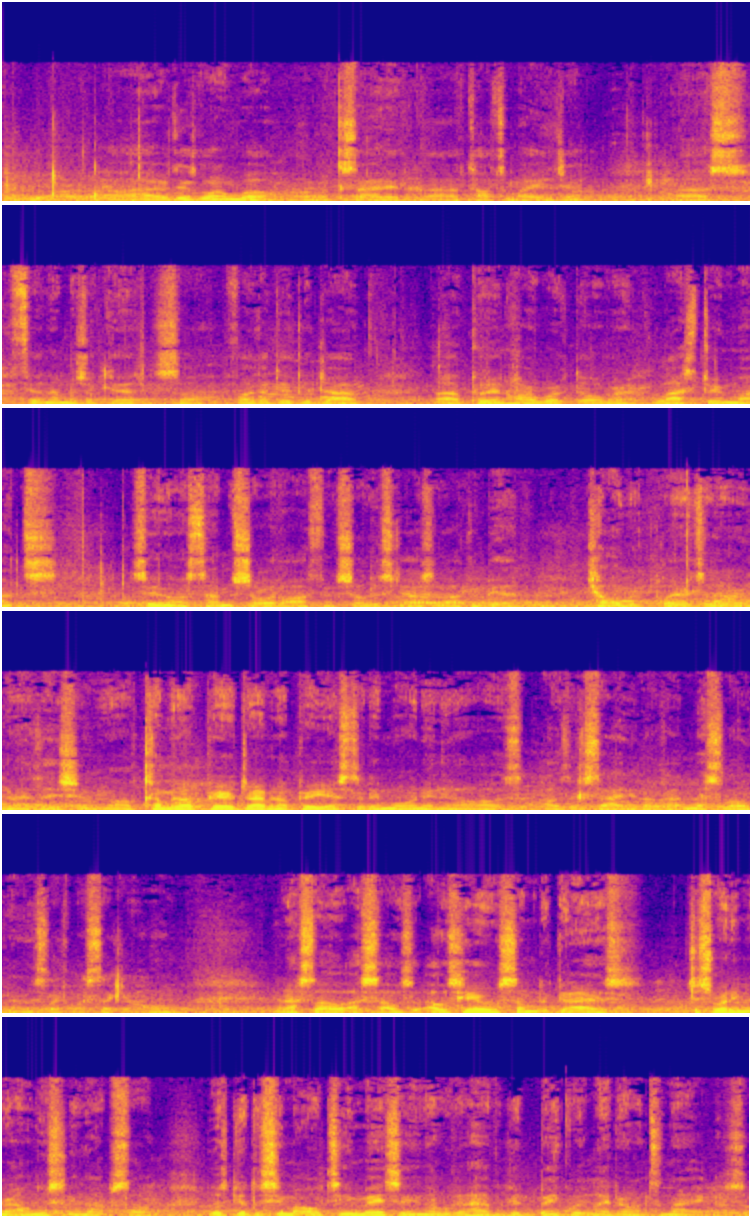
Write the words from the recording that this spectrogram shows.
Uh, everything's going well. I'm excited. I've talked to my agent. Uh, field numbers are good, so I feel like I did a good job. Uh, put in hard work over the last three months, so you know it's time to show it off and show the scouts know I can be a caliber player to the organization. You know, coming up here, driving up here yesterday morning, you know, I was I was excited. I, I missed Logan. It's like my second home, and I saw I, saw, I was I was here with some of the guys just running around, loosening up. So it was good to see my old teammates, and you know we're gonna have a good banquet later on tonight. So.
